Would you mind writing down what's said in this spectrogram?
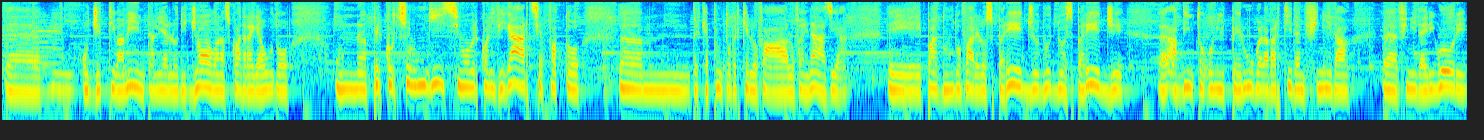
eh, oggettivamente a livello di gioco, una squadra che ha avuto un percorso lunghissimo per qualificarsi, ha fatto ehm, perché appunto perché lo fa, lo fa in Asia e poi ha dovuto fare lo spareggio, due, due spareggi, eh, ha vinto con il Perù quella partita infinita, eh, finita ai rigori,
